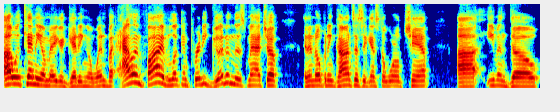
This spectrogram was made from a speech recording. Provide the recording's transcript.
Uh, with Kenny Omega getting a win, but Alan Five looking pretty good in this matchup in an opening contest against the world champ uh, even though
